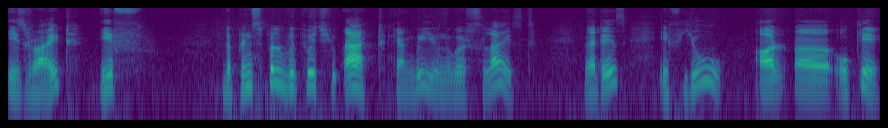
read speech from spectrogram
is right if the principle with which you act can be universalized. That is if you are uh, okay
